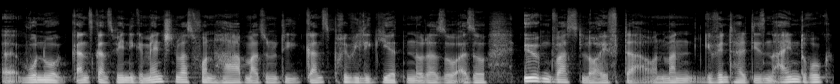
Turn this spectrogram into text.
äh, wo nur ganz, ganz wenige Menschen was von haben, also nur die ganz Privilegierten oder so. Also irgendwas läuft da und man gewinnt halt diesen Eindruck.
